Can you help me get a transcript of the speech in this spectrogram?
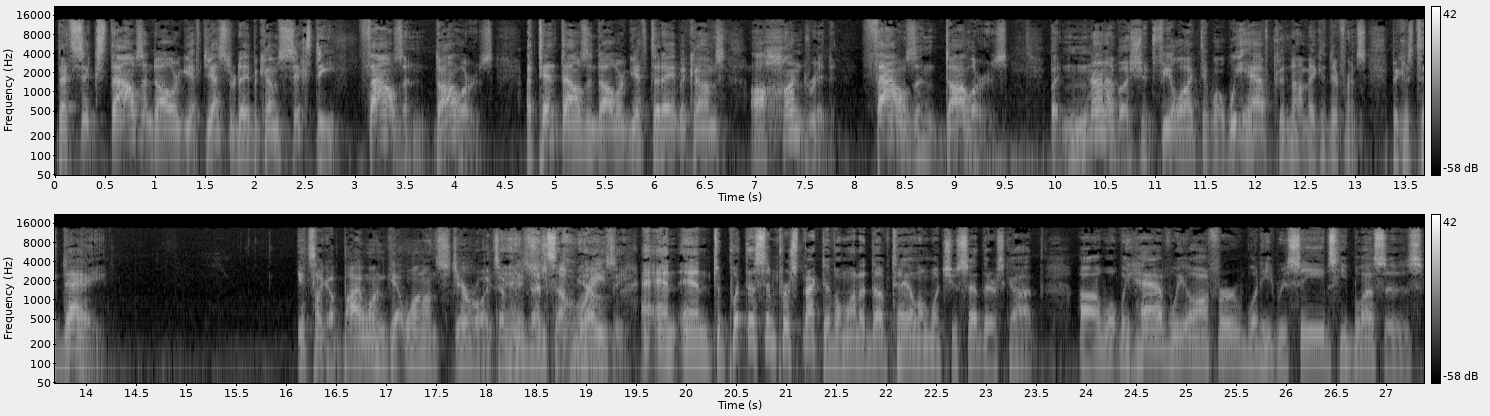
That $6,000 gift yesterday becomes $60,000. A $10,000 gift today becomes $100,000. But none of us should feel like that what we have could not make a difference because today it's like a buy one get one on steroids. I mean, it's just yeah. crazy. And and to put this in perspective, I want to dovetail on what you said there, Scott. Uh, what we have, we offer. What he receives, he blesses.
